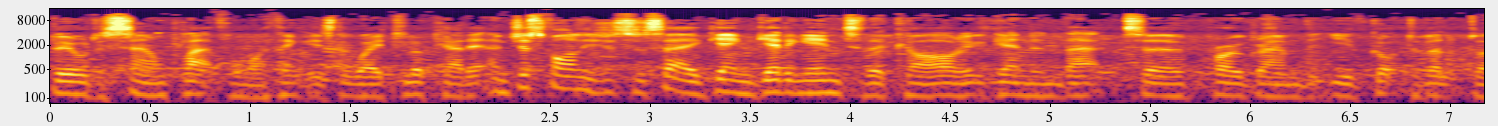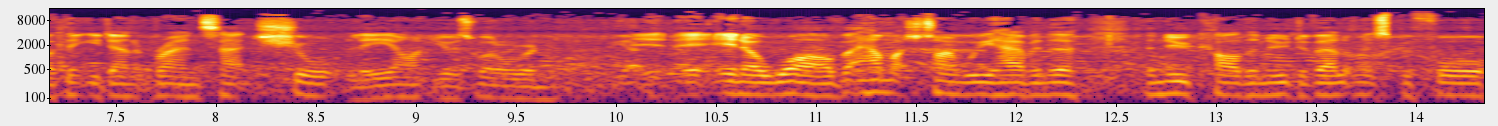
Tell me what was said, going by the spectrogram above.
Build a sound platform, I think, is the way to look at it. And just finally, just to say again, getting into the car again in that uh, program that you've got developed. I think you're down at Brands Hatch shortly, aren't you, as well, or in, in a while. But how much time will you have in the, the new car, the new developments before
